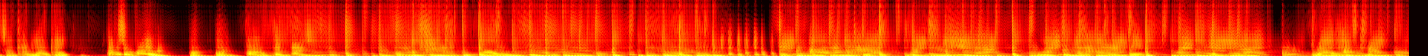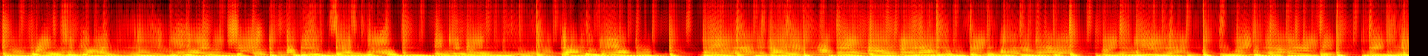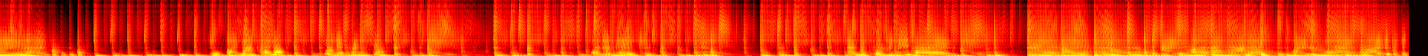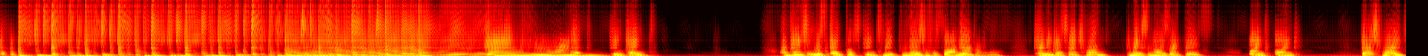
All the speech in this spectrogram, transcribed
時間の経過 I'm pacing this output screen to make the noise of a farmyard animal. Can you guess which one? It makes a noise like this. Oink oink. That's right.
